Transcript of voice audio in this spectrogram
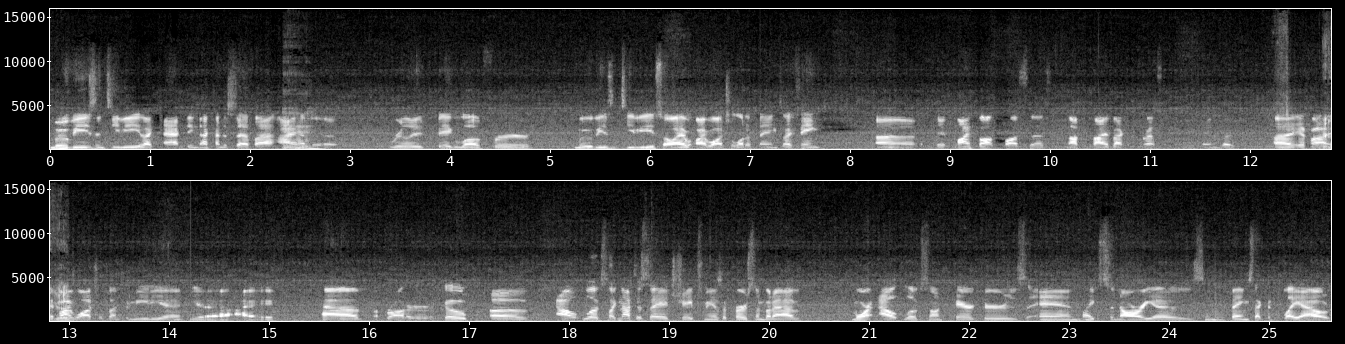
movies and TV, like acting, that kind of stuff. I, I have a really big love for movies and TV, so I, I watch a lot of things. I think uh, it, my thought process, not to tie it back to wrestling or anything, but uh, if I if I watch a bunch of media, yeah, I have a broader scope of outlooks. Like not to say it shapes me as a person, but I have more outlooks on characters and like scenarios and things that could play out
